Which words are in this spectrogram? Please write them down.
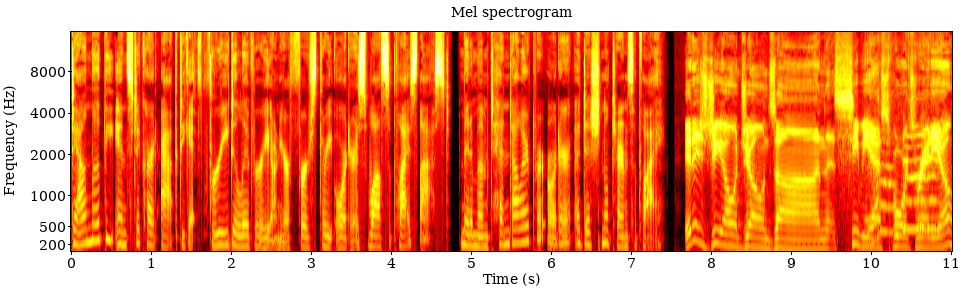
Download the Instacart app to get free delivery on your first three orders while supplies last. Minimum $10 per order, additional term supply. It is Gio and Jones on CBS Sports Radio.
